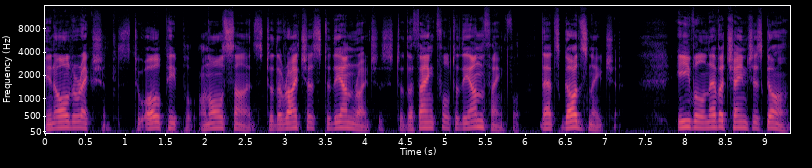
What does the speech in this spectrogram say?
in all directions, to all people, on all sides, to the righteous, to the unrighteous, to the thankful, to the unthankful, that's God's nature. Evil never changes God.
